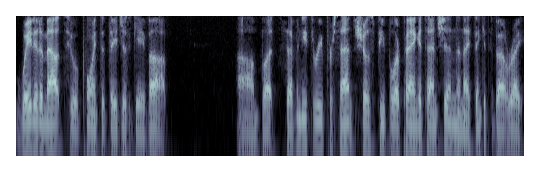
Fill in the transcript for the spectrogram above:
waited him out to a point that they just gave up. Um, but 73% shows people are paying attention and I think it's about right.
